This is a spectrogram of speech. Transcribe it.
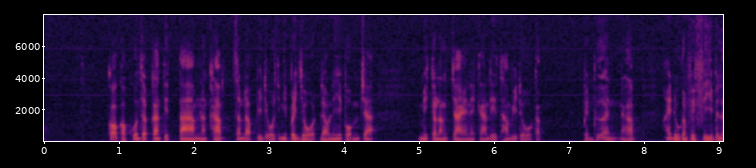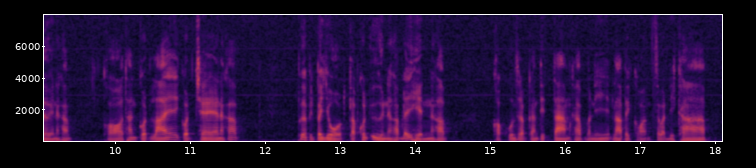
ก็ขอบคุณสำหรับการติดตามนะครับสำหรับวิดีโอที่มีประโยชน์เหล่านี้ผมจะมีกำลังใจในการที่ทำวิดีโอกับเพื่อนๆนะครับ ให้ดูกันฟรีๆไปเลยนะครับ ขอท่านกดไลค์กดแชร์นะครับ เพื่อเป็นประโยชน์กับคนอื่นนะครับ ได้เห็นนะครับ ขอบคุณสำหรับการติดตามครับ วันนี้ลาไปก่อนสวัสดีครับ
